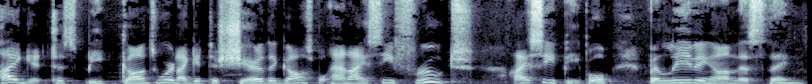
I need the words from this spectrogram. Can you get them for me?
I get to speak God's word. I get to share the gospel, and I see fruit. I see people believing on this thing.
